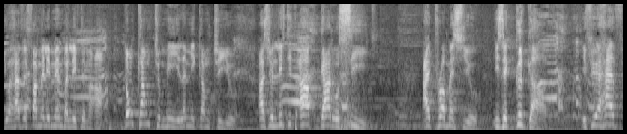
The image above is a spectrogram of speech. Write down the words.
You have a family member, lift them up. Don't come to me, let me come to you. As you lift it up, God will see it. I promise you, He's a good God. If you have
